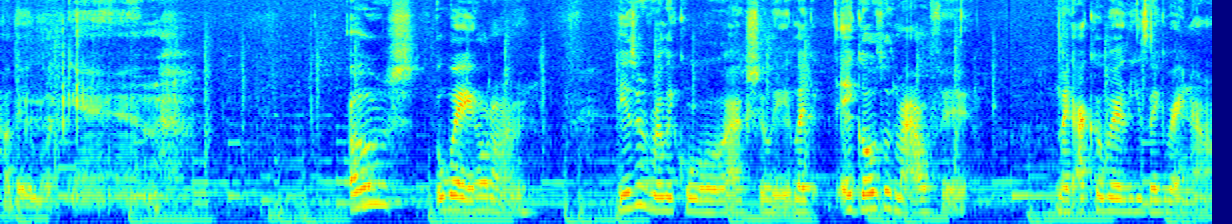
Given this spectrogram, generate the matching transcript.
how they're looking. Oh, wait, hold on. These are really cool actually. Like it goes with my outfit. Like I could wear these like right now.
